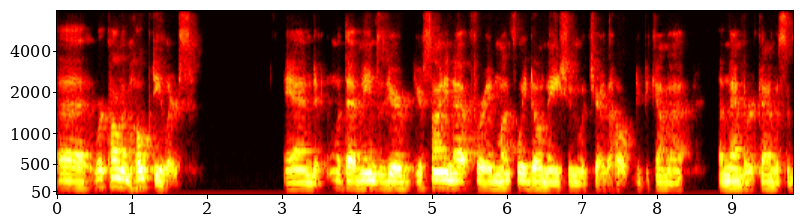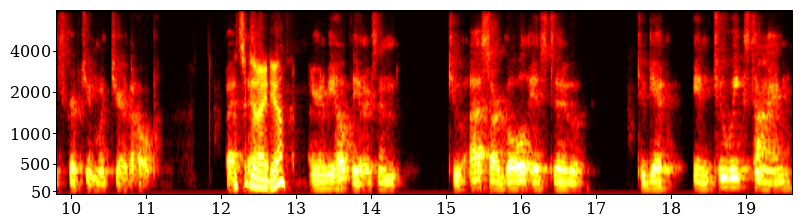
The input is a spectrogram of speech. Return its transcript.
uh, we're calling them hope dealers. And what that means is you're you're signing up for a monthly donation with Chair the Hope to become a, a member, kind of a subscription with Chair the Hope. But That's a good uh, idea. You're going to be hope dealers, and to us, our goal is to to get in two weeks' time.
